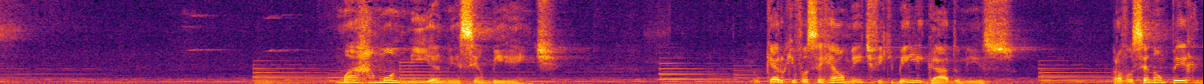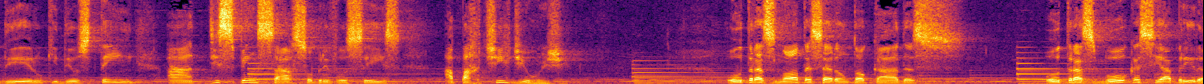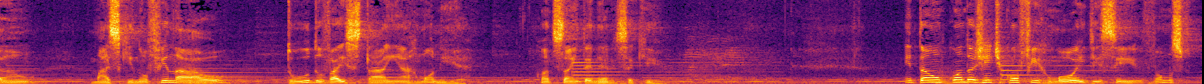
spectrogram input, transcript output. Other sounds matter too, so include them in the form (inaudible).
uma harmonia nesse ambiente. Eu quero que você realmente fique bem ligado nisso, para você não perder o que Deus tem a dispensar sobre vocês a partir de hoje. Outras notas serão tocadas, outras bocas se abrirão, mas que no final tudo vai estar em harmonia. Quantos estão entendendo isso aqui? Então, quando a gente confirmou e disse, vamos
